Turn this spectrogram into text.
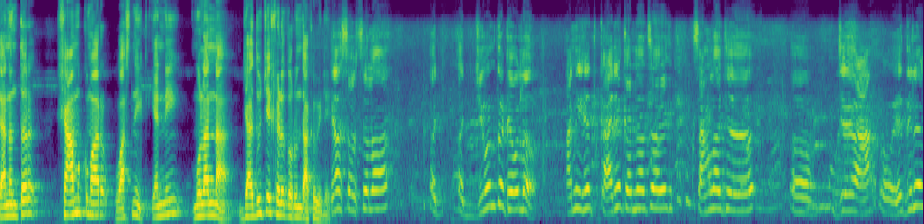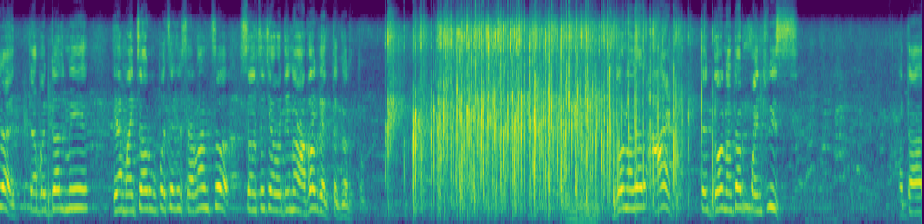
त्यानंतर श्यामकुमार वासनिक यांनी मुलांना जादूचे खेळ करून दाखविले. या संस्थेला जिवंत ठेवलं आणि हे कार्य करण्याचा एक चांगला जे हे दिलेलं आहे त्याबद्दल मी या मंचावर उपस्थित सर्वांचं संस्थेच्या वतीनं आभार व्यक्त करतो. दोन हजार आठ ते दोन हजार पंचवीस आता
